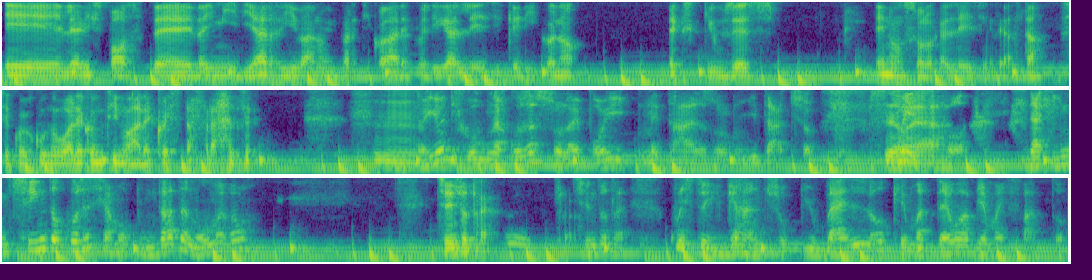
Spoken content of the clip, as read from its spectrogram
e le risposte dai media arrivano, in particolare quelli gallesi che dicono excuses e non solo gallesi in realtà, se qualcuno vuole continuare questa frase. No, io dico una cosa sola e poi metaso, mi taccio. Se Questo, da, in 100 cosa siamo? Puntata numero? 103. 103. Questo è il gancio più bello che Matteo abbia mai fatto.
